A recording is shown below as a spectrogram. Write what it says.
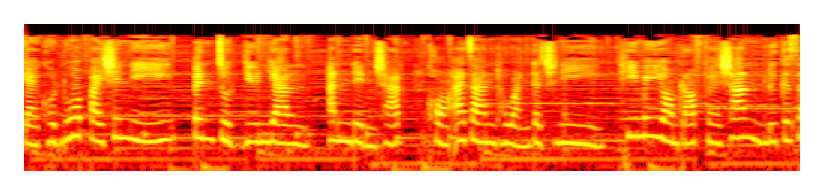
แก่คนทั่วไปเช่นนี้ เป็นจุดยืนยันอันเด่นชัด ของอาจารย์ถวันดัชนี ที่ไม่ยอมรับแฟชั่น หรือกระแส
